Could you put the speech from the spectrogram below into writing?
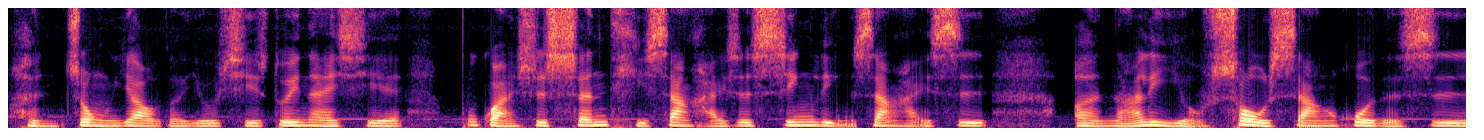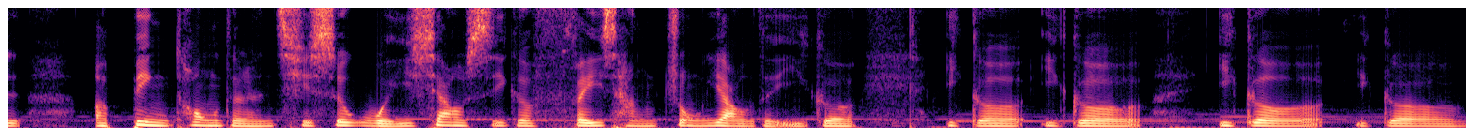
很重要的，尤其对那些不管是身体上还是心灵上，还是呃哪里有受伤或者是呃病痛的人，其实微笑是一个非常重要的一个一个一个一个一个。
